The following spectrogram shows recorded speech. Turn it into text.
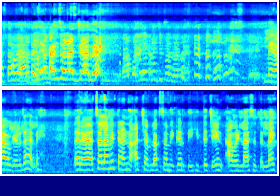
आता होय आता लेखांचं राज्य आलंय. लय अवघड झालंय. तर चला मित्रांनो आजच्या ब्लॉगचा मी करते. हिथं एंड आवडला असेल तर लाईक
